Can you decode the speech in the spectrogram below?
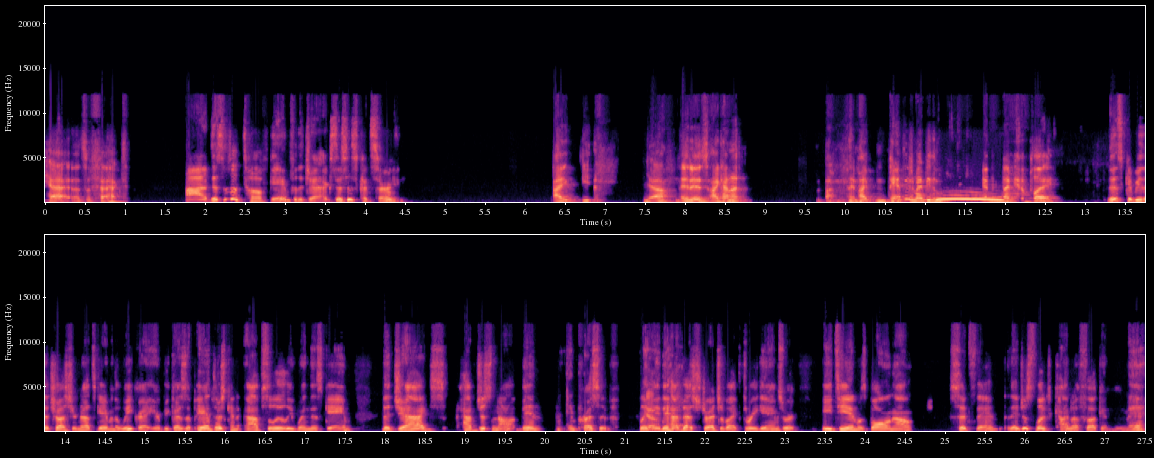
cat. That's a fact. Ah, this is a tough game for the Jags. This is concerning. I, yeah, it is. I kind of um, it might Panthers might be the Panthers might be the play. This could be the trust your nuts game of the week right here because the Panthers can absolutely win this game. The Jags have just not been impressive lately. Yeah. They had that stretch of like three games where ETN was balling out. Since then, they just looked kind of fucking meh.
